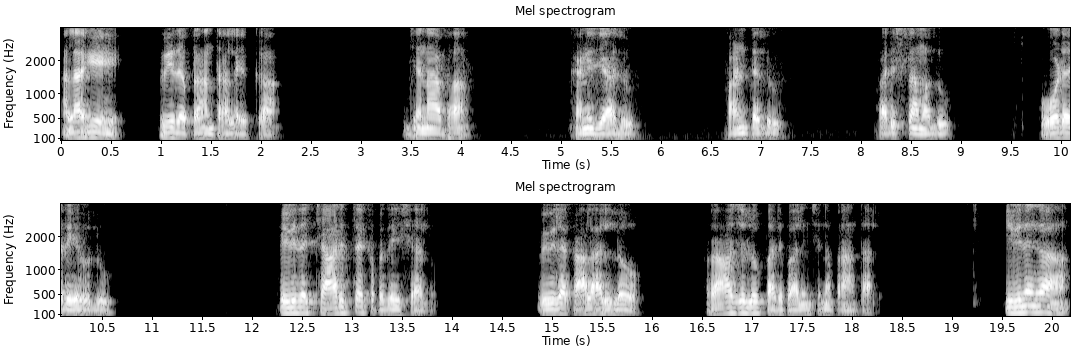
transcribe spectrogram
అలాగే వివిధ ప్రాంతాల యొక్క జనాభా ఖనిజాలు పంటలు పరిశ్రమలు ఓడరేవులు వివిధ చారిత్రక ప్రదేశాలు వివిధ కాలాల్లో రాజులు పరిపాలించిన ప్రాంతాలు. ఈ విధంగా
